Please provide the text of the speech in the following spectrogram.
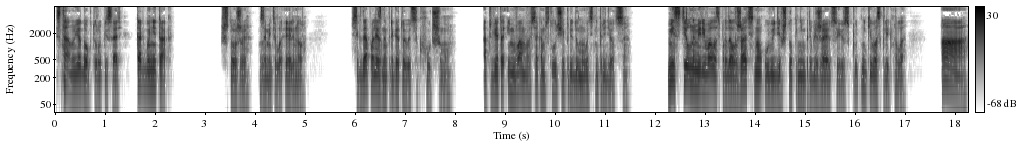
Стану я доктору писать, как бы не так. Что же, заметила Элинор, всегда полезно приготовиться к худшему. Ответа им вам во всяком случае придумывать не придется. Мисс Стил намеревалась продолжать, но, увидев, что к ним приближаются ее спутники, воскликнула. «А,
